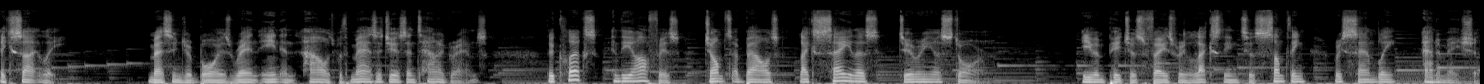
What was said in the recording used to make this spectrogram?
excitedly. Messenger boys ran in and out with messages and telegrams. The clerks in the office jumped about like sailors during a storm. Even Pitcher's face relaxed into something resembling animation.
